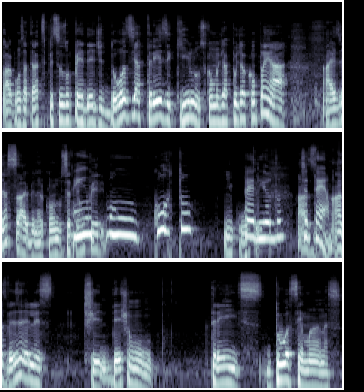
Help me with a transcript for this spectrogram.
alguns atletas precisam perder de 12 a 13 quilos, como já pude acompanhar. Aí já sabe, né? Quando você tem Em um período um curto período de às, tempo. Às vezes eles te deixam três, duas semanas,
